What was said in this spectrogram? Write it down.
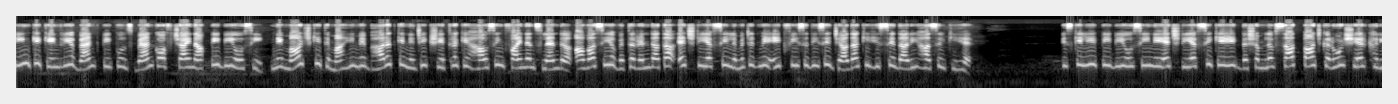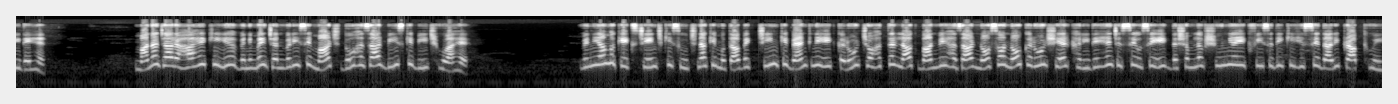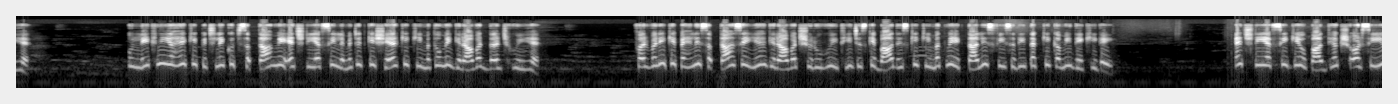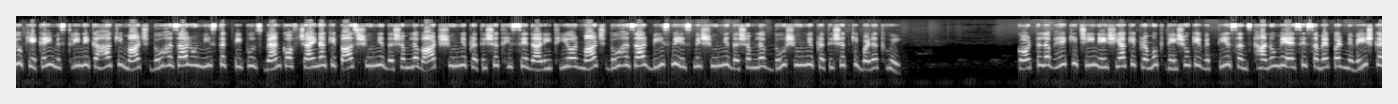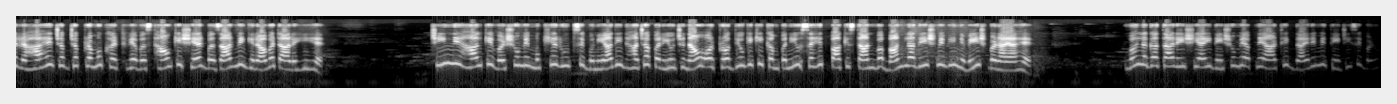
के केंद्रीय bank, People's Bank of China, PBOC, ने मार्च की तिमाही में भारत के निजी क्षेत्र के हाउसिंग फाइनेंस लेंडर, आवासीय वित्त ऋणदाता एच लिमिटेड में एक फ़ीसदी से ज़्यादा की हिस्सेदारी हासिल की है। इसके लिए पीबीओसी ने एच के एक दशमलव सात पाँच करोड़ शेयर खरीदे हैं। माना जा रहा है कि यह विनिमय जनवरी से मार्च 2020 के बीच हुआ है। विनियामक एक्सचेंज की सूचना के मुताबिक चीन के बैंक ने एक करोड़ चौहत्तर लाख बानवे हज़ार नौ सौ नौ करोड़ शेयर खरीदे हैं, जिससे उसे एक दशमलव शून्य एक फ़ीसदी की हिस्सेदारी प्राप्त हुई है। उल्लेखनीय है कि पिछले कुछ सप्ताह में HDFC लिमिटेड के शेयर की कीमतों में गिरावट दर्ज हुई है। फरवरी के पहले सप्ताह से यह गिरावट शुरू हुई थी, जिसके बाद इसकी कीमत में इकतालीस फ़ीसदी तक की कमी देखी गई। एच के उपाध्यक्ष और सीईओ के कई मिस्त्री ने कहा कि मार्च 2019 तक पीपुल्स बैंक ऑफ़ चाइना के पास शून्य दशमलव आठ शून्य प्रतिशत हिस्सेदारी थी और मार्च 2020 में इसमें शून्य दशमलव दो शून्य प्रतिशत की बढ़त हुई। गौरतलब है कि चीन एशिया के प्रमुख देशों के वित्तीय संस्थानों में ऐसे समय पर निवेश कर रहा है जब जब प्रमुख अर्थव्यवस्थाओं के शेयर बाज़ार में गिरावट आ रही है। चीन ने हाल के वर्षों में मुख्य रूप से बुनियादी ढांचा परियोजनाओं और प्रौद्योगिकी कंपनियों सहित पाकिस्तान व बांग्लादेश में भी निवेश बढ़ाया है। वह लगातार एशियाई देशों में अपने आर्थिक दायरे में तेज़ी से बढ़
